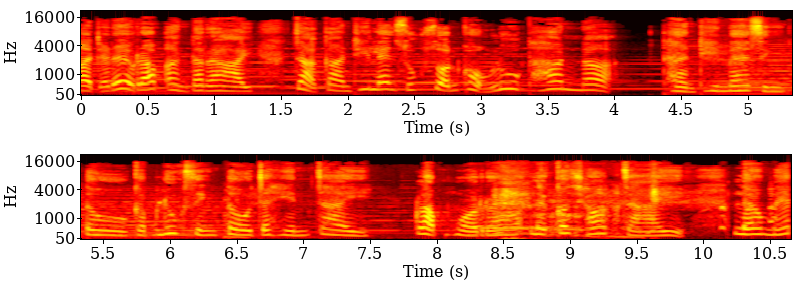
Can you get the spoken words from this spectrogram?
อาจจะได้รับอันตรายจากการที่เล่นซุกซนของลูกท่านน่ะ แทนที่แม่สิงโตกับลูกสิงโตจะเห็นใจ กลับหัวเราะและก็ชอบใจ แล้วแม่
